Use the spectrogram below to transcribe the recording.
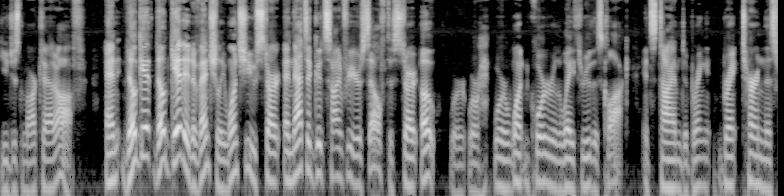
you just mark that off and they'll get they'll get it eventually once you start and that's a good sign for yourself to start oh we're we're we're one quarter of the way through this clock it's time to bring it bring turn this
